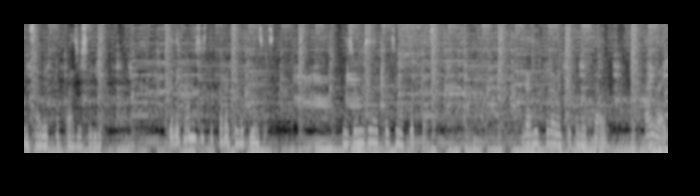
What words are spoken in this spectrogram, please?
en saber qué paso seguir. Te dejamos esto para que lo pienses. Nos vemos en el próximo podcast. Gracias por haberte conectado. Bye bye.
